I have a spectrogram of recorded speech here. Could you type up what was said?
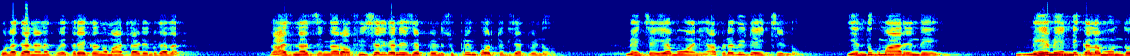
కులగణనకు వ్యతిరేకంగా మాట్లాడిండు కదా? రాజ్నాథ్ సింగ్ గారు అఫీషియల్గానే చెప్పిండు సుప్రీంకోర్టుకి చెప్పిండు. మేము చెయ్యము అని అఫిడవిటే ఇచ్చిండు. ఎందుకు మారింది? మేము ఎన్నికల ముందు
